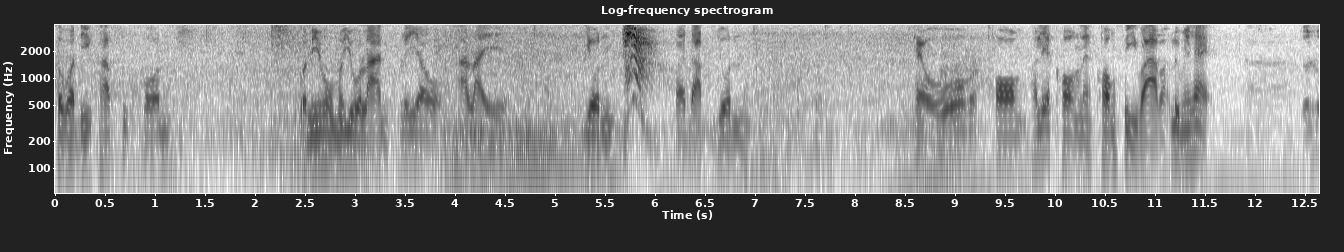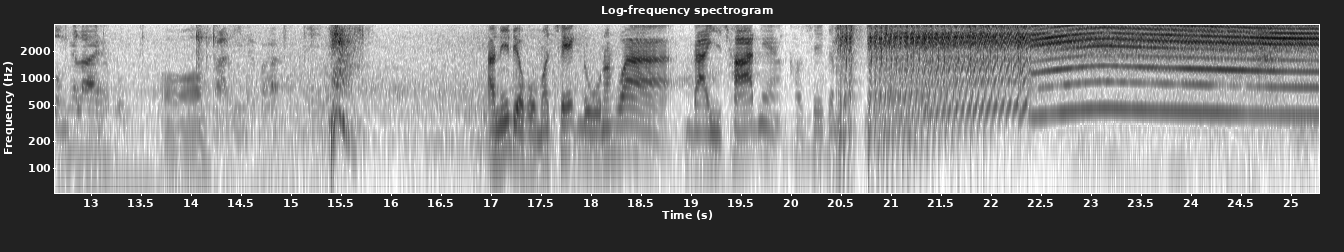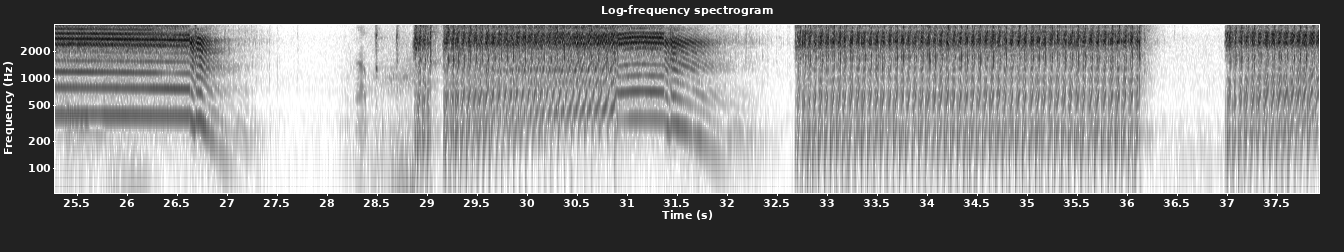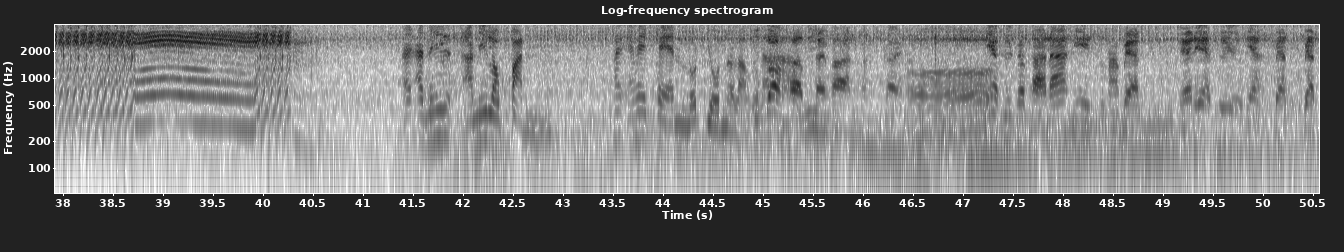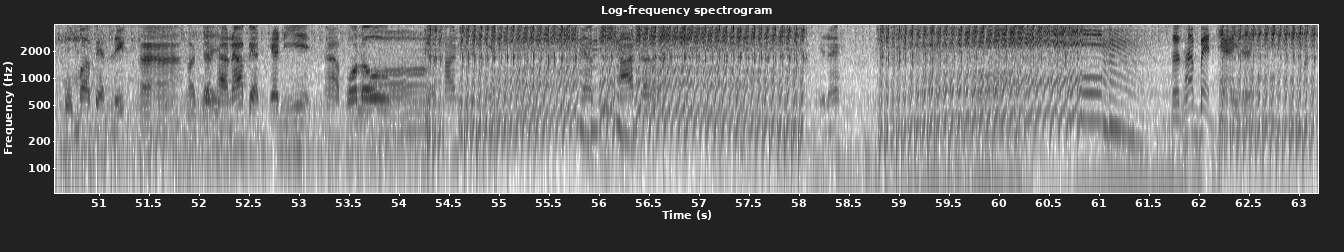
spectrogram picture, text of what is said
สวัสดีครับทุกคน วันนี้ผมมาอยู่ร้านเปรี้ยวอะไรยนต์ประดับยนต์ แถวคลองเขาเรียกคลองอะไรคลองสี่วาปะหรือไม่ใช่อ่าสวนหลวงแคลายครับผมอ๋อ อ่านี่นะบ้าสนี่อันนี้เดี๋ยวผมมาเช็คดูนะว่าไดชาร์จเนี่ยเขาเช็คกันแบบไหน นนี้อันนี้เราปั่นให้ให้แทนรถยนต์น่ะเหรอถูเวกลาต้องครับวิ่งสายพานครับใช่ครับอ๋อ เนี่ยคือสถานะนี่คือครับ แบตเนี่ยเนี่ยคือเนี่ยแบตแบตผมอะแบตเล็ก อ่าอ่าเข้าใจสถานะแบตแค่นี้อ่าพอเรา อ๋อสถานะขึ้นเนี่ยเนี่ยคือชาร์จแล้วนะเห็นไหมแต่ถ้าแบตใหญ่นะ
